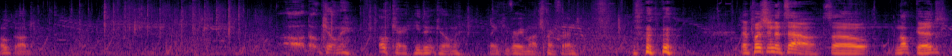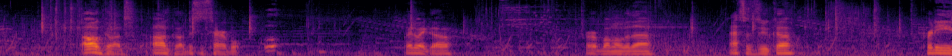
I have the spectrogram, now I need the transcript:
Oh god. Oh, don't kill me. Okay, he didn't kill me. Thank you very much, my friend. They're pushing the tower, so not good. Oh god. Oh god, this is terrible. Where do I go? Throw a bomb over there. That's a Zuka. Pretty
